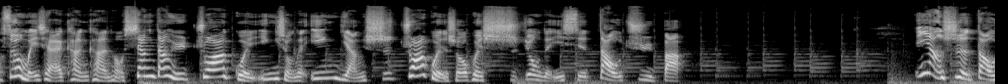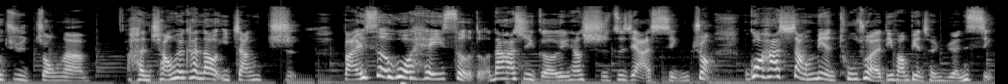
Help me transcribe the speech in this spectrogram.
所以，我们一起来看看哦，相当于抓鬼英雄的阴阳师抓鬼的时候会使用的一些道具吧。阴阳师的道具中啊。很常会看到一张纸，白色或黑色的，那它是一个有点像十字架的形状，不过它上面凸出来的地方变成圆形，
